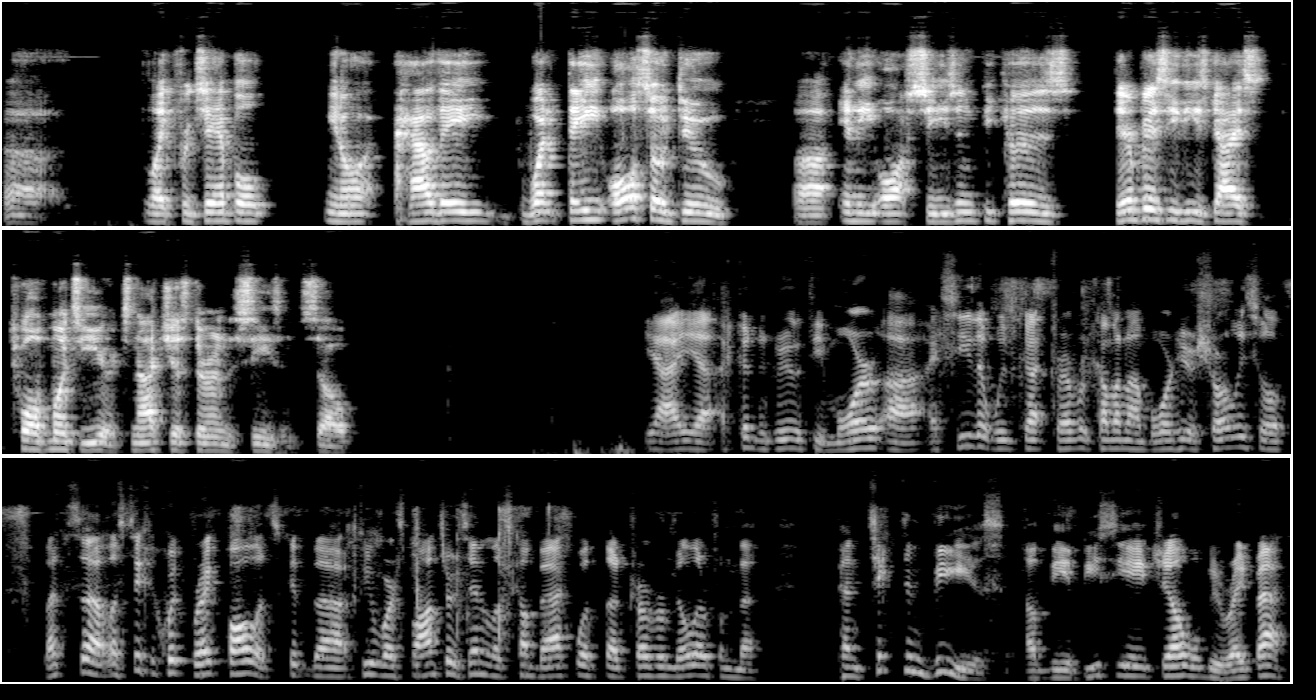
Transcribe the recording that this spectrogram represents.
Uh, like for example, you know how they what they also do uh, in the off season because they're busy. These guys twelve months a year. It's not just during the season. So. Yeah, I, uh, I couldn't agree with you more. Uh, I see that we've got Trevor coming on board here shortly, so let's uh, let's take a quick break, Paul. Let's get uh, a few of our sponsors in. Let's come back with uh, Trevor Miller from the Penticton Vees of the BCHL. We'll be right back.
